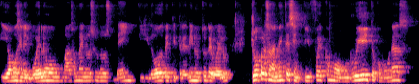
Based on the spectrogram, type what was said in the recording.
íbamos en el vuelo más o menos unos 22, 23 minutos de vuelo. Yo personalmente sentí fue como un ruido, como unas,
